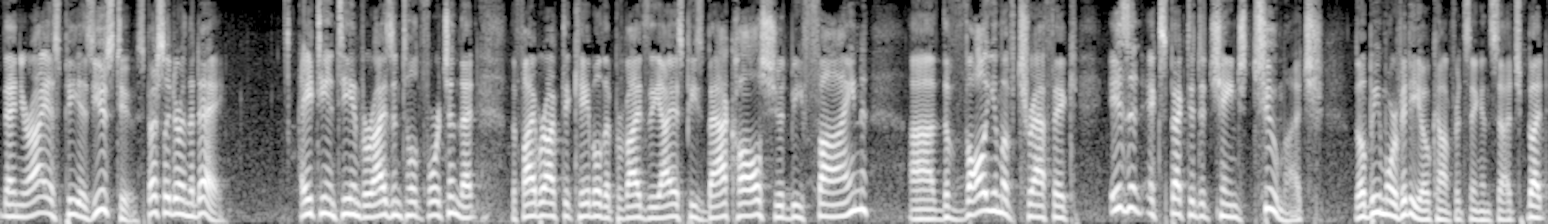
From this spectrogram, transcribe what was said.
than your ISP is used to, especially during the day. AT&T and Verizon told Fortune that the fiber optic cable that provides the ISP's backhaul should be fine. Uh, the volume of traffic isn't expected to change too much. There'll be more video conferencing and such, but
